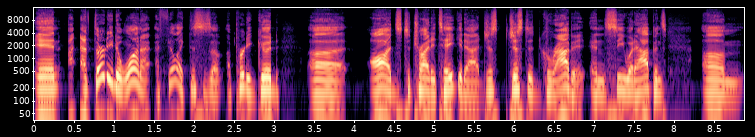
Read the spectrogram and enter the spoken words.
And at 30 to 1, I, feel like this is a, a pretty good uh, odds to try to take it at just just to grab it and see what happens um,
